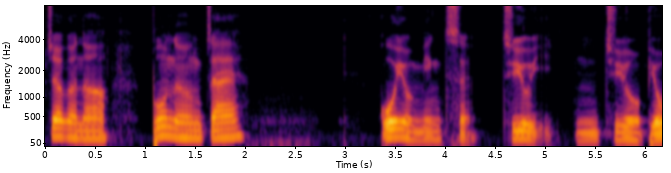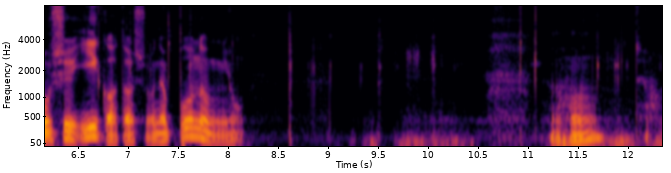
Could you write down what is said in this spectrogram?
这个呢不能在固有名词只有嗯只有表示一个的时候呢不能用嗯哼，这样。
